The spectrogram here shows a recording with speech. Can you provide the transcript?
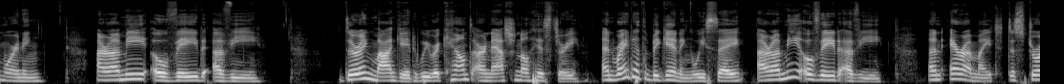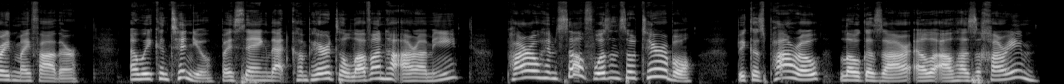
morning. Arami Oved Avi. During Magid, we recount our national history, and right at the beginning we say, Arami Oved Avi, an Aramite destroyed my father. And we continue by saying that compared to Lavan Ha'arami, Paro himself wasn't so terrible, because Paro lo gazar el al hazacharim.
